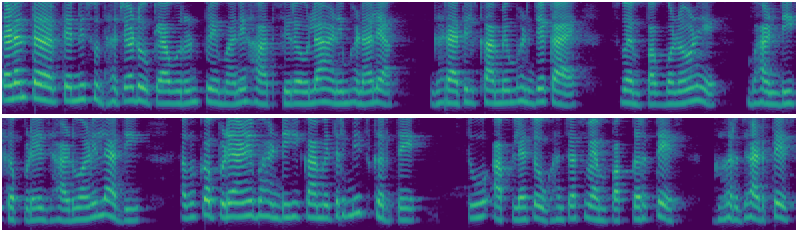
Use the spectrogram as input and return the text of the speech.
त्यानंतर त्यांनी सुधाच्या डोक्यावरून प्रेमाने हात फिरवला आणि म्हणाल्या घरातील कामे म्हणजे काय? स्वयंपाक बनवणे भांडी कपडे झाडू आणि लादी. अगं कपडे आणि भांडी ही कामे तर मीच करते. तू आपल्या चौघांचा स्वयंपाक करतेस घर झाडतेस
